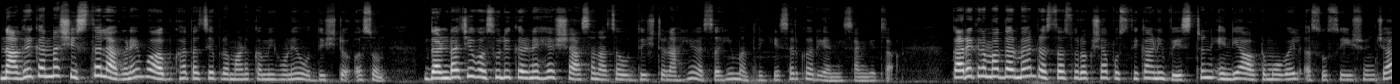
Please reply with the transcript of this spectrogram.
नागरिकांना शिस्त लागणे व अपघाताचे प्रमाण कमी होणे उद्दिष्ट असून दंडाची वसुली करणे हे शासनाचं उद्दिष्ट नाही असंही मंत्री केसरकर यांनी सांगितलं. कार्यक्रमादरम्यान रस्ता सुरक्षा पुस्तिका आणि वेस्टर्न इंडिया ऑटोमोबाईल असोसिएशनच्या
